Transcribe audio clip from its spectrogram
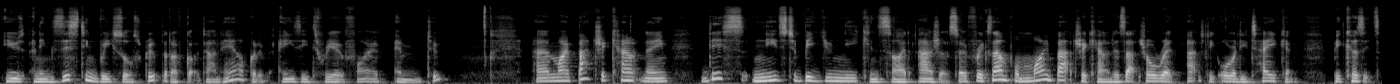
use an existing resource group that I've got down here. I've got an AZ305M2 and my batch account name, this needs to be unique inside Azure. So for example, my batch account is actually already taken because it's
